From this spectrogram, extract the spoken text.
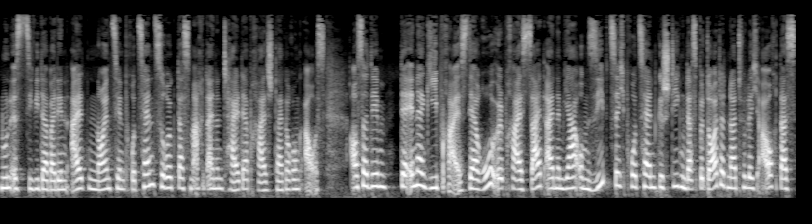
Nun ist sie wieder bei den alten 19 Prozent zurück. Das macht einen Teil der Preissteigerung aus. Außerdem der Energiepreis, der Rohölpreis seit einem Jahr um 70 Prozent gestiegen. Das bedeutet natürlich auch, dass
